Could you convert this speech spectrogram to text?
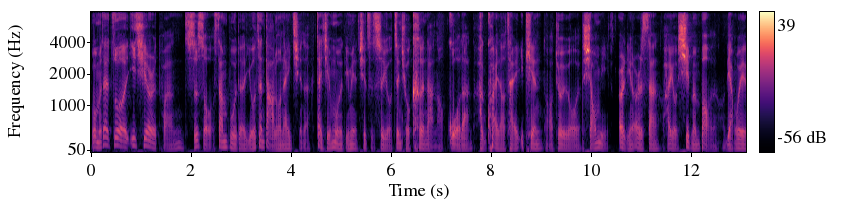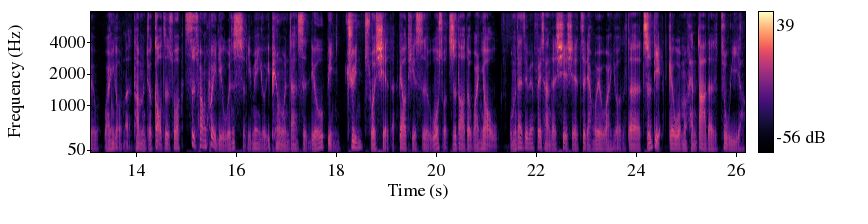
我们在做一七二团死守三部的邮政大楼那一集呢，在节目里面其实是有征求柯南哦，果然很快的，才一天哦，就有小米二零二三还有西门豹的两位网友呢，他们就告知说，四川会理文史里面有一篇文章是刘炳军所写的，标题是我所知道的王耀武。我们在这边非常的谢谢这两位网友的指点，给我们很大的注意啊。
